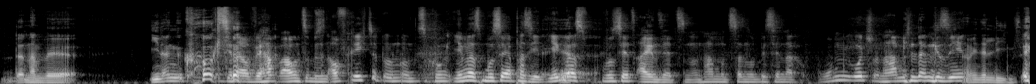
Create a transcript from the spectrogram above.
dann haben wir ihn angeguckt. Genau, wir haben, haben uns ein bisschen aufgerichtet und um zu gucken, irgendwas muss ja passieren. Irgendwas Ja. muss jetzt einsetzen und haben uns dann so ein bisschen nach oben gerutscht und haben ihn dann gesehen, Haben ihn da liegen sehen.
